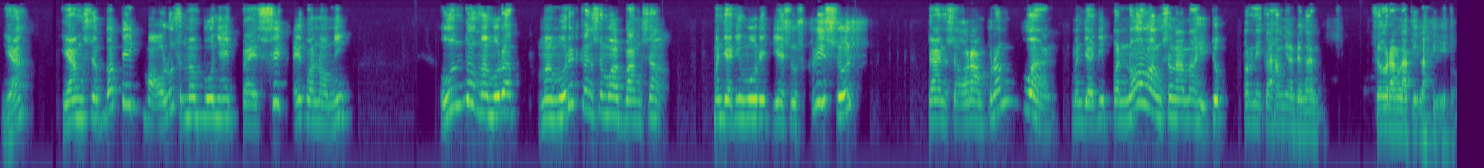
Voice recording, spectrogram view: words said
ya yang seperti Paulus mempunyai basic ekonomi untuk memurid, memuridkan semua bangsa menjadi murid Yesus Kristus dan seorang perempuan menjadi penolong selama hidup pernikahannya dengan seorang laki-laki itu.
